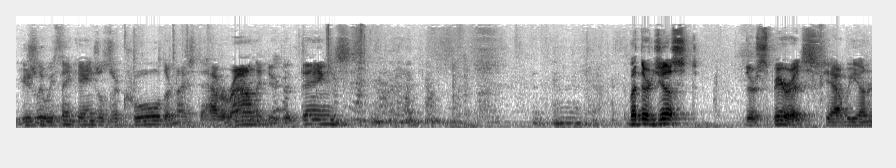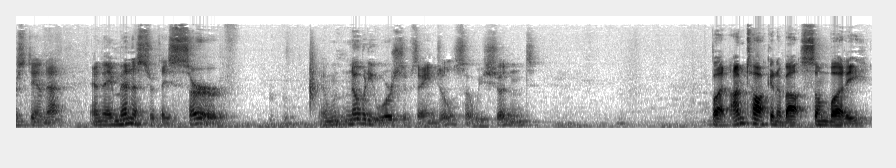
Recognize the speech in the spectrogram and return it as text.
Usually, we think angels are cool. They're nice to have around. They do good things. But they're just they're spirits. Yeah, we understand that, and they minister. They serve. And nobody worships angels, so we shouldn't. But I'm talking about somebody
